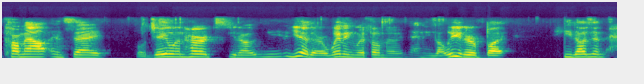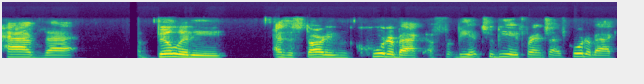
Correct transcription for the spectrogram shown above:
come out and say, well, Jalen Hurts, you know, yeah, they're winning with him and, and he's a leader, but he doesn't have that ability as a starting quarterback be to be a franchise quarterback.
